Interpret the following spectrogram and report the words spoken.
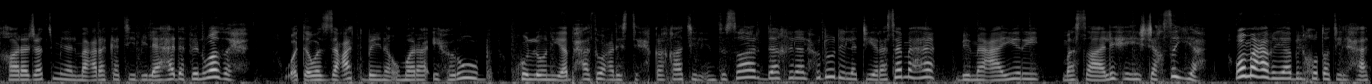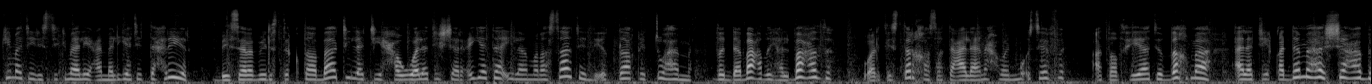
خرجت من المعركة بلا هدف واضح وتوزعت بين أمراء حروب كل يبحث عن استحقاقات الانتصار داخل الحدود التي رسمها بمعايير مصالحه الشخصية. ومع غياب الخطط الحاكمة لاستكمال عملية التحرير بسبب الاستقطابات التي حولت الشرعية إلى منصات لإطلاق التهم ضد بعضها البعض والتي استرخصت على نحو مؤسف التضحيات الضخمة التي قدمها الشعب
